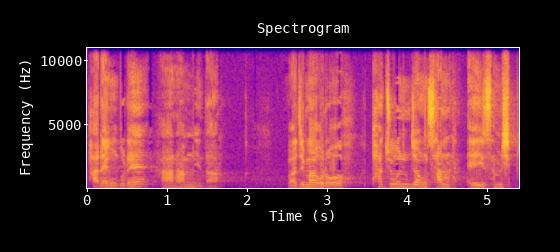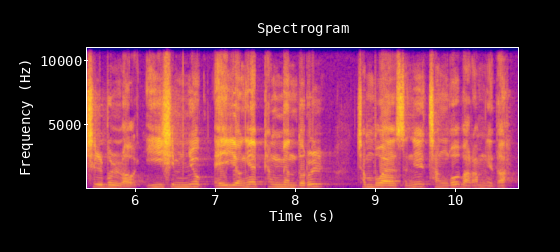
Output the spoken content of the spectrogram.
발행분에 한합니다. 마지막으로 파주운정 3 A37블럭 26A형의 평면도를 첨부하였으니 참고 바랍니다.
